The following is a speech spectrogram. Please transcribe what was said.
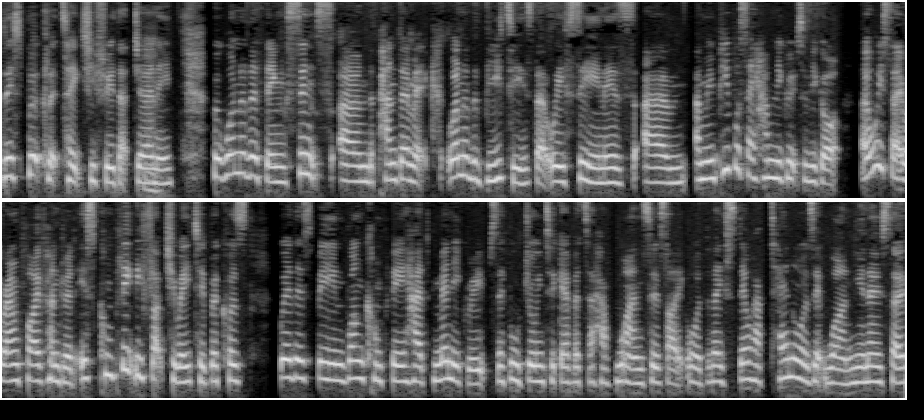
this booklet takes you through that journey. Mm. But one of the things since um, the pandemic, one of the beauties that we've seen is, um, I mean, people say, "How many groups have you got?" I always say around 500. It's completely fluctuated because where there's been one company had many groups, they've all joined together to have one. So it's like, oh, do they still have 10 or is it one? You know, so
